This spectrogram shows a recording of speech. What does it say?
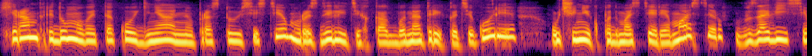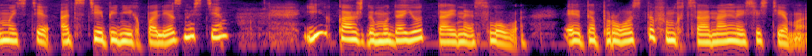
Хирам придумывает такую гениальную простую систему, разделить их как бы на три категории. Ученик, подмастерье, мастер в зависимости от степени их полезности. И каждому дает тайное слово – это просто функциональная система.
